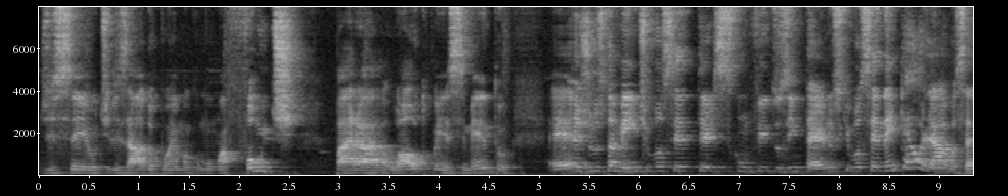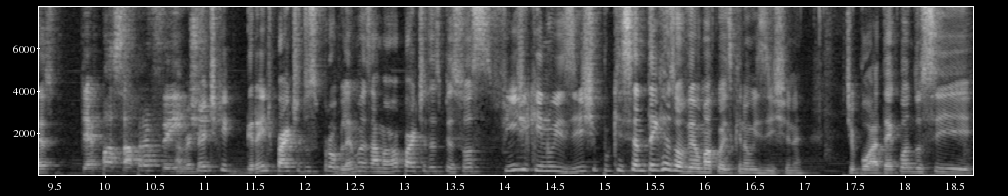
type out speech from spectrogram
de ser utilizado o poema como uma fonte para o autoconhecimento, é justamente você ter esses conflitos internos que você nem quer olhar, você quer passar pra frente. Na verdade, que grande parte dos problemas, a maior parte das pessoas finge que não existe porque você não tem que resolver uma coisa que não existe, né? Tipo, até quando se.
